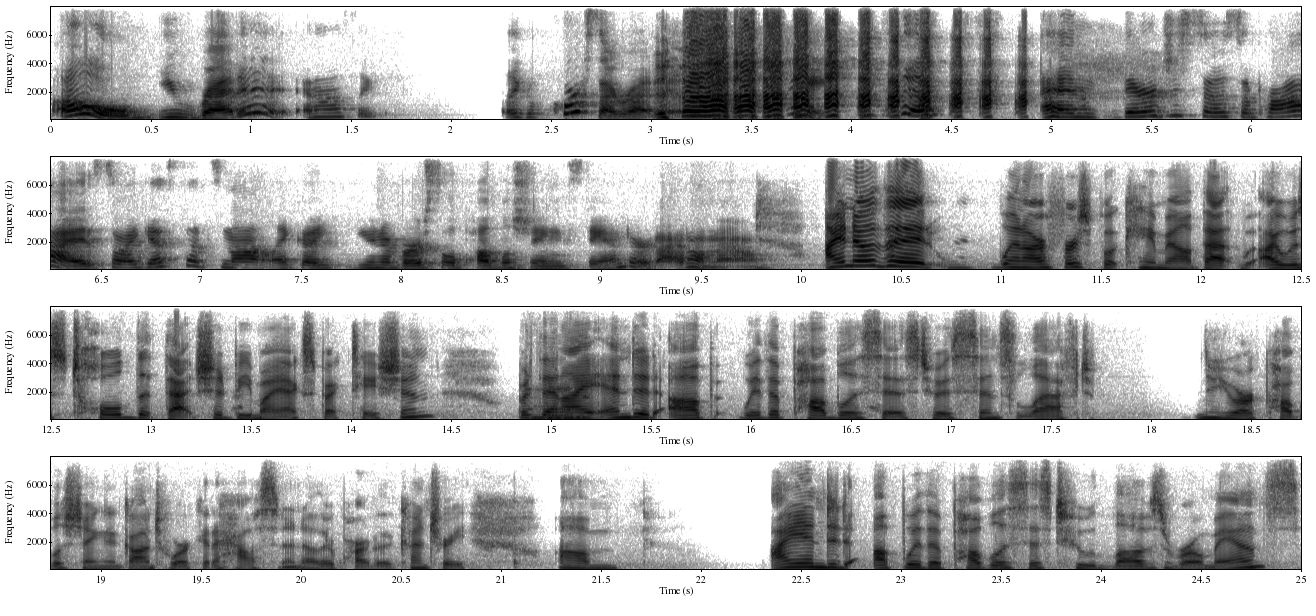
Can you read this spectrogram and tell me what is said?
"Oh, you read it?" And I was like, "Like, of course I read it." and they're just so surprised. So I guess that's not like a universal publishing standard. I don't know. I know that when our first book came out, that I was told that that should be my expectation, but mm-hmm. then I ended up with a publicist who has since left New York Publishing and gone to work at a house in another part of the country. Um, I ended up with a publicist who loves romance.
